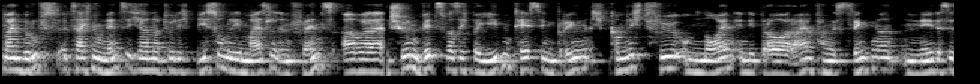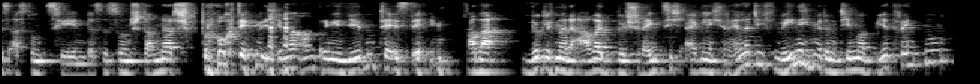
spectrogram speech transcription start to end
Meine Berufsbezeichnung nennt sich ja natürlich Biersommelier Meißel and Friends, aber einen schönen Witz, was ich bei jedem Tasting bringe. Ich komme nicht früh um neun in die Brauerei und fange das Trinken an. Nee, das ist erst um zehn. Das ist so ein Standardspruch, den ich immer anbringe in jedem Tasting. Aber wirklich meine Arbeit beschränkt sich eigentlich relativ wenig mit dem Thema Bier trinken,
